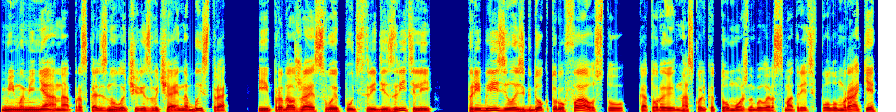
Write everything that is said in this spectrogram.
Мимо меня она проскользнула чрезвычайно быстро и, продолжая свой путь среди зрителей, приблизилась к доктору Фаусту, который, насколько то можно было рассмотреть в полумраке,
